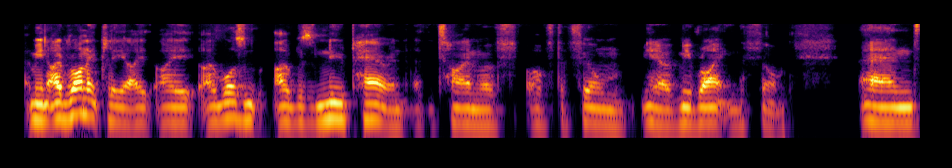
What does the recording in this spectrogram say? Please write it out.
I mean, ironically, I, I I wasn't I was a new parent at the time of of the film, you know, of me writing the film, and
